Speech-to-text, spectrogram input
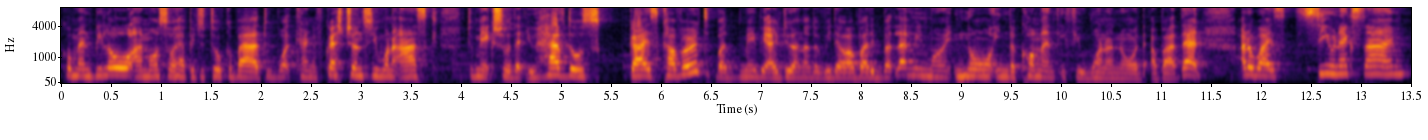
comment below. I'm also happy to talk about what kind of questions you want to ask to make sure that you have those guys covered, but maybe I do another video about it. But let me know in the comment if you want to know about that. Otherwise, see you next time.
